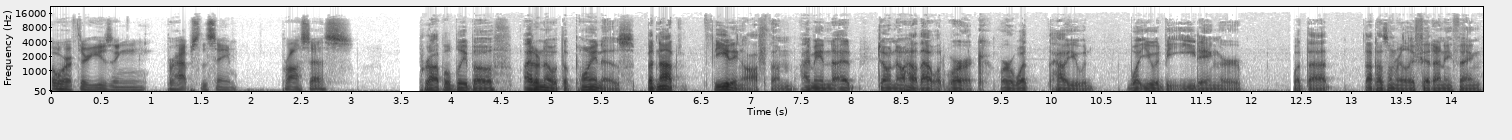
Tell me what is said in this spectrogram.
or if they're using perhaps the same process. Probably both. I don't know what the point is, but not feeding off them. I mean, I don't know how that would work or what how you would what you would be eating or what that that doesn't really fit anything.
